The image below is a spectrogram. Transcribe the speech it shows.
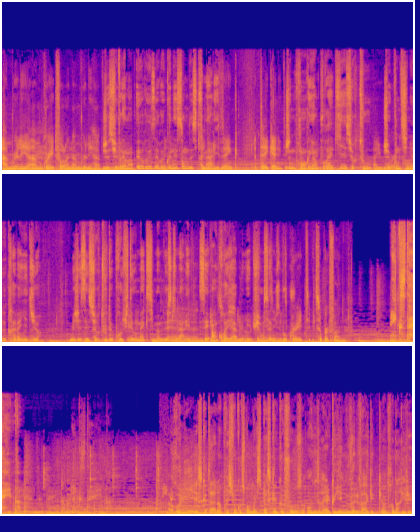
I'm really, I'm grateful and I'm really happy. Je suis vraiment heureuse et reconnaissante de ce qui m'arrive. Je ne prends rien pour acquis et surtout, je continue de travailler dur. Mais j'essaie surtout de profiter au maximum de ce qui m'arrive. C'est incroyable et puis on s'amuse beaucoup. Mixtape. Ronnie, est-ce que tu as l'impression qu'en ce moment il se passe quelque chose en Israël, qu'il y a une nouvelle vague qui est en train d'arriver?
